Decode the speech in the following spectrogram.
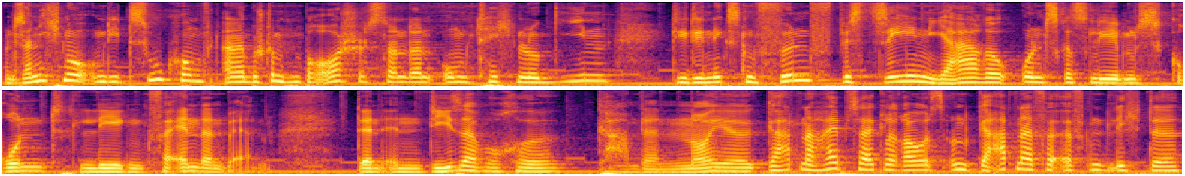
Und zwar nicht nur um die Zukunft einer bestimmten Branche, sondern um Technologien, die die nächsten fünf bis zehn Jahre unseres Lebens grundlegend verändern werden. Denn in dieser Woche kam der neue Gartner Hype Cycle raus und Gartner veröffentlichte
